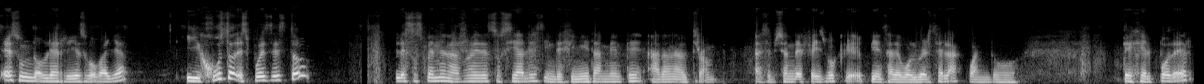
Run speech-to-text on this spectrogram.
es un doble riesgo, vaya. Y justo después de esto, le suspenden las redes sociales indefinidamente a Donald Trump, a excepción de Facebook, que piensa devolvérsela cuando deje el poder.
